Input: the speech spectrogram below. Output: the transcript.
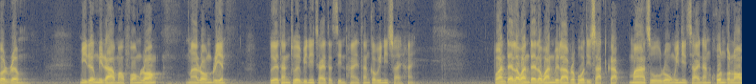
ก็เริ่มมีเรื่องมีราวมาฟ้องร้องมาร้องเรียน เพื่อท่านช่วยวินิจฉัยตัดสินให้ ท่านก็วินิจฉัยให้ เพราะฉะนั้นแต่ละวันแต่ละวันเวลาพระโพธิสัตว์กลับมาสู่โรงวินิจฉัยนั้นคนก็ล้อม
